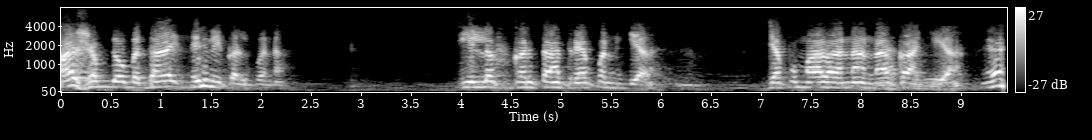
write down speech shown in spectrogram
આ શબ્દો બધા નિર્વિકલ્પના. તિલક કરતા ત્રેપન ગયા. જપમાળાના નાકા ગયા. હે.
